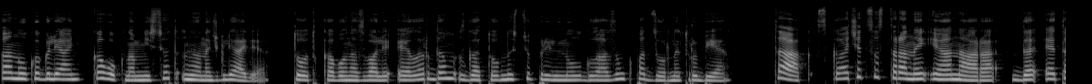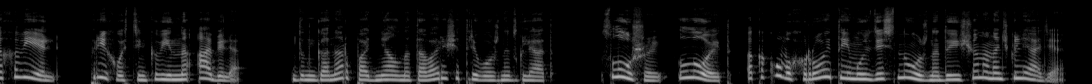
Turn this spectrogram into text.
а ну-ка глянь, кого к нам несет на ночь глядя?» Тот, кого назвали Эллардом, с готовностью прильнул глазом к подзорной трубе. «Так, скачет со стороны Ионара, да это Хвель, прихвостень Квинна Абеля». Данганар поднял на товарища тревожный взгляд. «Слушай, Ллойд, а какого хройта ему здесь нужно, да еще на ночь глядя?»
